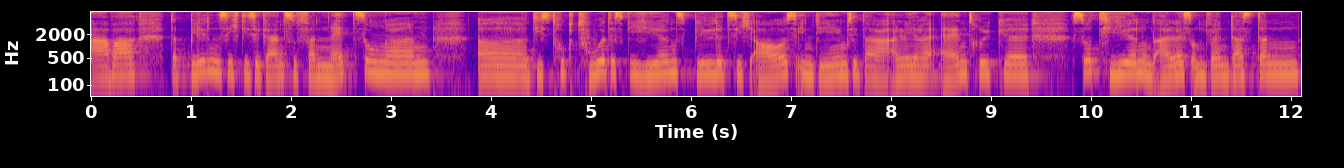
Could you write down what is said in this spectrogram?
aber da bilden sich diese ganzen Vernetzungen, äh, die Struktur des Gehirns bildet sich aus, indem sie da alle ihre Eindrücke sortieren und alles. Und wenn das dann,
